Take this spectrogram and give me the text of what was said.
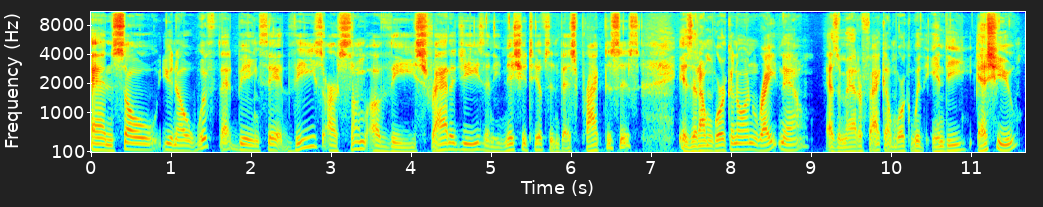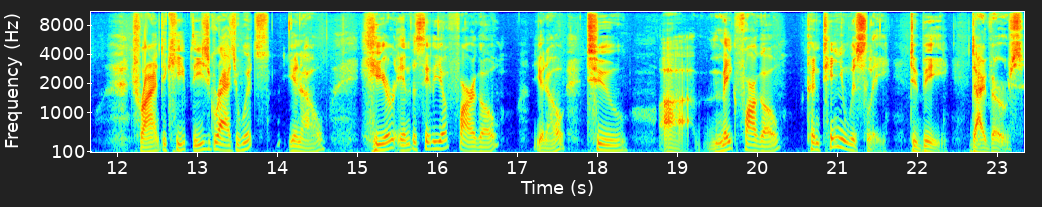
And so, you know, with that being said, these are some of the strategies and initiatives and best practices is that I'm working on right now As a matter of fact, I'm working with NDSU, trying to keep these graduates, you know, here in the city of Fargo, you know, to uh, make Fargo continuously to be diverse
